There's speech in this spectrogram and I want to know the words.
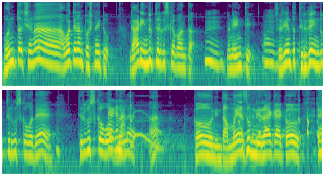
ಬಂದ ತಕ್ಷಣ ಅವತ್ತೇ ನಾನು ಫಸ್ಟ್ ನೈಟು ಗಾಡಿ ಹಿಂದಕ್ಕೆ ತಿರುಗಿಸ್ಕೋಬ ಬಾ ಅಂತ. ನನ್ನ ಹೆಂಡ್ತಿ ಸರಿ ಅಂತ ತಿರ್ಗಾ ಹಿಂದಕ್ಕೆ ತಿರುಗಿಸ್ಕೋಬೋದೆ ತಿರುಗಿಸ್ಕೋಬೋದಲ್ಲ ಕೌ ಹೋದ್ಮೇಲೆ ಆ? ಕೋ ನಿಂದ ಅಮ್ಮಯ್ಯ ಸುಮ್ ನಿರಾಕ ಕೌ. ಈ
